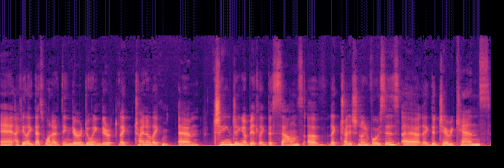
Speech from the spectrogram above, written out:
and I feel like that's one of the things they're doing. They're like trying to like um, changing a bit like the sounds of like traditional voices, uh, like the jerry cans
